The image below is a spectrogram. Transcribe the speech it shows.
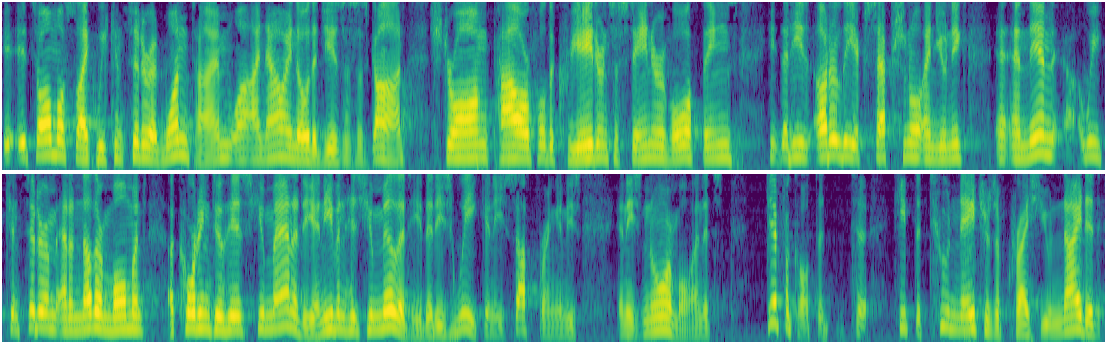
It's almost like we consider at one time, well, I, now I know that Jesus is God, strong, powerful, the creator and sustainer of all things, that he's utterly exceptional and unique. And then we consider him at another moment according to his humanity and even his humility, that he's weak and he's suffering and he's, and he's normal. And it's difficult to, to keep the two natures of Christ united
